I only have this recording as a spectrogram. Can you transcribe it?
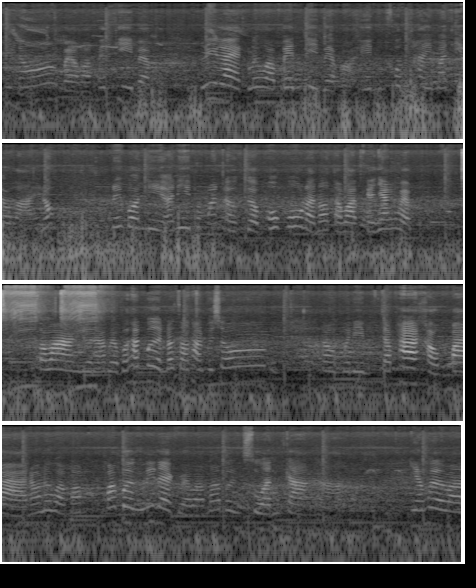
พี่น้องแบบว่าเป็นที่แบบรีแลกซ์หรือว่าเป็นที่แบบว่าเห็นคนไทยมาเที่ยวหลายเนาะในบอลนี้อันนี้ประมาณเกือบหกโมงแล้วเนาะแต่ว่าก็ยังแบบ สว่างอยู่นะแบบว่าท่านเบิร์นเราจ้าท่านผู้ชมเราวันนี้จะพาเขาป่าเนาะหรือว่ามามาเบิ่งรีแลกแบบว่ามาเบิ่งสวนกลางอะยังเพื่อว่า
